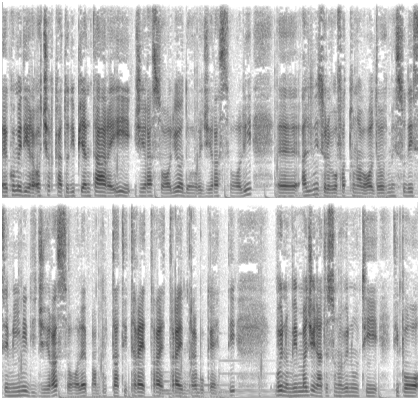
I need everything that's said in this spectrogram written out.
eh, come dire, ho cercato di piantare i girasoli, io adoro i girasoli, eh, all'inizio l'avevo fatto una volta, ho messo dei semini di girasole, ma buttati 3, 3, 3 in tre buchetti, voi non vi immaginate, sono venuti tipo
